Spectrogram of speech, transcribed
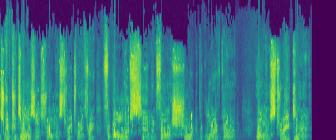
Scripture tells us, Romans 3.23, for all have sinned and fallen short of the glory of God. Romans 3.10,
